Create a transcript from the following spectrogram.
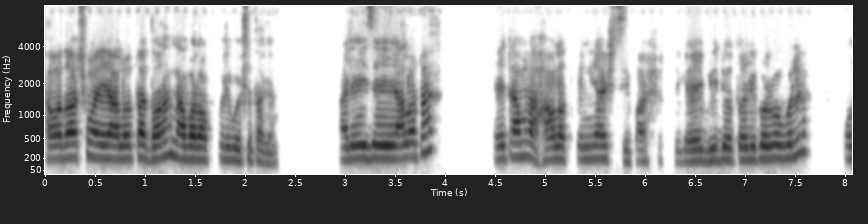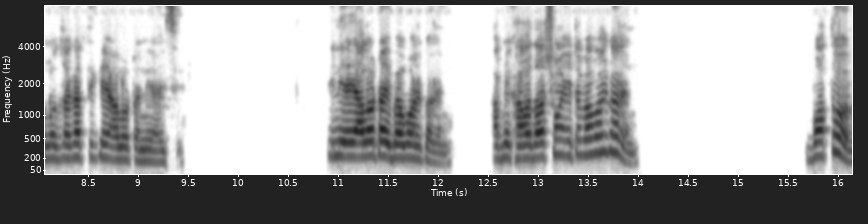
খাওয়া দাওয়ার সময় এই আলোটা ধরান, আবার অফ করে বসে থাকেন। আর এই যে এই আলোটা, এটা আমরা হাওলাতকে নিয়ে আসছি পাশের থেকে। এই ভিডিও তৈরি করব বলে অন্য জায়গা থেকে আলোটা নিয়ে আসছি তিনি এই আলোটাই ব্যবহার করেন। আপনি খাওয়া দাওয়ার সময় এটা ব্যবহার করেন? বোতল?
